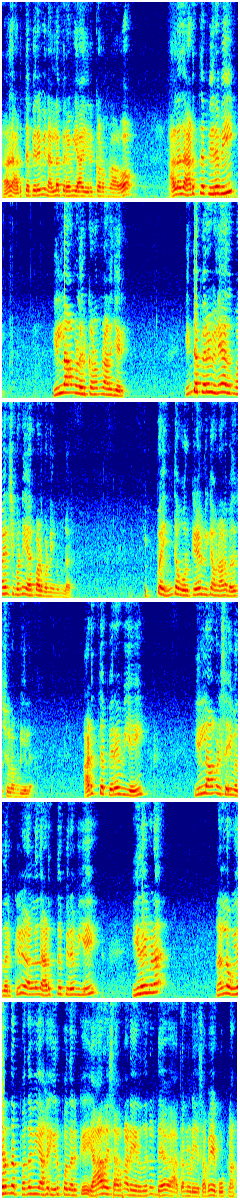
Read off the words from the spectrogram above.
அதாவது அடுத்த பிறவி நல்ல பிறவியாக இருக்கணும்னாலோ அல்லது அடுத்த பிறவி இல்லாமல் இருக்கணும்னாலும் சரி. இந்த பிறவிலே அதுக்கு முயற்சி பண்ணி ஏற்பாடு பண்ணிடணும்னார். இப்போ இந்த ஒரு கேள்விக்கு அவனால் பதில் சொல்ல முடியல. அடுத்த பிறவியை இல்லாமல் செய்வதற்கு அல்லது அடுத்த பிறவியை இதைவிட நல்ல உயர்ந்த பதவியாக இருப்பதற்கு யாரை சரணடைகிறதுன்னு தேவ தன்னுடைய சபையை கூட்டினான்.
